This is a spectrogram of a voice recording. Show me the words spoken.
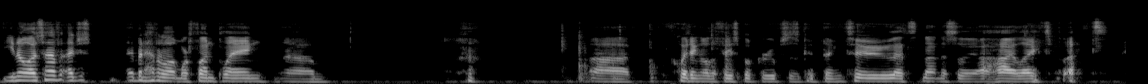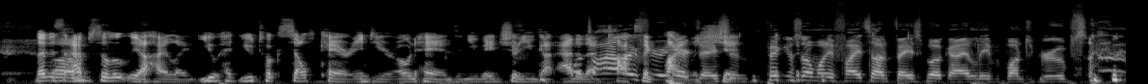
you know, I was have I just I've been having a lot more fun playing. Um, uh, quitting all the Facebook groups is a good thing too. That's not necessarily a highlight, but That is Um, absolutely a highlight. You had you took self care into your own hands and you made sure you got out of that toxic for pile year, of Jason? Picking so many fights on Facebook, I leave a bunch of groups.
